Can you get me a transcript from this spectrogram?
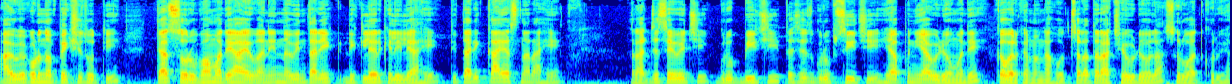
आयोगाकडून अपेक्षित होती. त्याच स्वरूपामध्ये आयोगाने नवीन तारीख डिक्लेअर केलेली आहे. ती तारीख काय असणार आहे? राज्यसेवेची ग्रुप बीची तसेच ग्रुप सीची हे आपण या व्हिडिओमध्ये कव्हर करणार आहोत. चला तर आजच्या व्हिडिओला सुरुवात करूया.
